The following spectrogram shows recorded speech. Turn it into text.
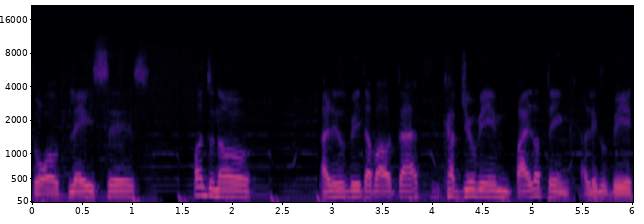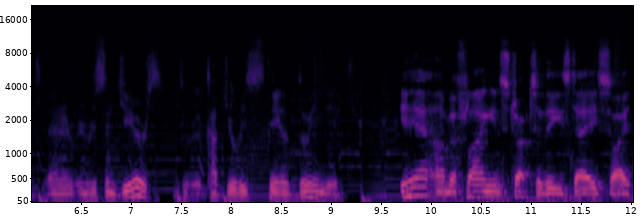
to all places. Want to know a little bit about that? Have you been piloting a little bit in, in recent years? Have you been still doing it? Yeah, I'm a flying instructor these days, so I,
